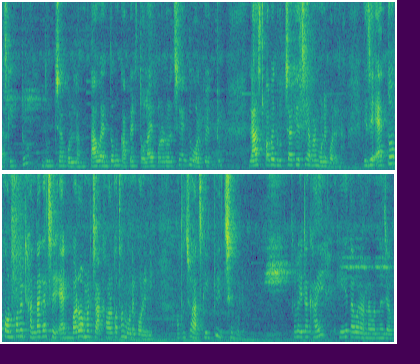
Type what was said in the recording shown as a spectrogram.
আজকে একটু দুধ চা করলাম। তাও একদম কাপের তলায় পড়ে রয়েছে, একদম অল্প একটু। লাস্ট কবে দুধ চা খেয়েছি আমার মনে পড়ে না। এই যে এত কনকনে ঠান্ডা গেছে, একবারও আমার চা খাওয়ার কথা মনে পড়েনি। অথচ আজকে একটু ইচ্ছে হলো। চলো এটা খাই, খেয়ে তারপর রান্নাবান্নায় যাব।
